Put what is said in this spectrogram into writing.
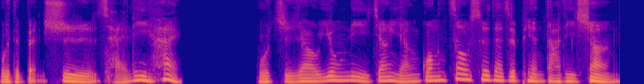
我的本事才厉害！我只要用力将阳光照射在这片大地上，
